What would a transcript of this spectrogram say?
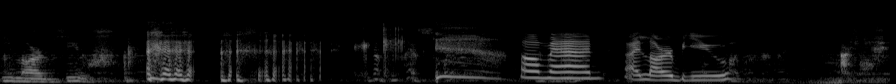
He larbs you. oh man. I larb you. How you shoot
